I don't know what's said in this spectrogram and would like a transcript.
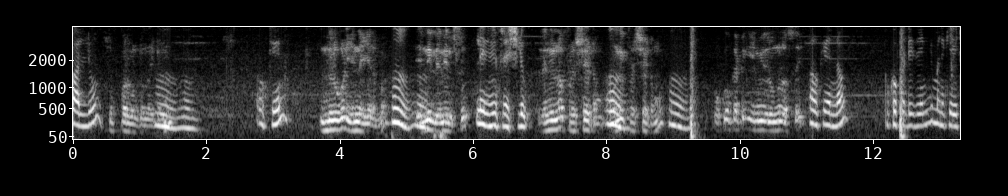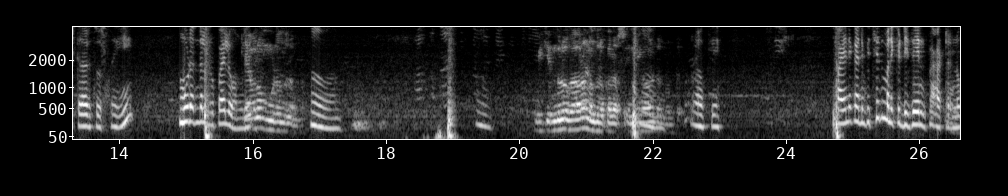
పళ్ళు. సూపర్గా ఉంటుంది. ఓకే. ఇందులో కూడా ఎన్ని అయ్యారమ్మా ఎన్ని లెనిన్స్? లెనిన్ ఫ్రెష్లు. లెనిన్లో ఫ్రెష్ ఐటమ్. Fresh item. ఒక్కొక్కటికి ఎనిమిది రంగులు వస్తాయి. ఓకే అన్న. ఒక్కొక్క డిజైన్కి మనకి ఎయిట్ కలర్స్ వస్తాయి. మూడు వందల రూపాయలు ఓన్లీ. కేవలం మూడు వందలు మీకు ఎందులో కావాలని అందులో కలర్స్ ఎన్ని కావాలంటే ఓకే. పైన కనిపించేది మనకి డిజైన్ ప్యాటర్న్.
